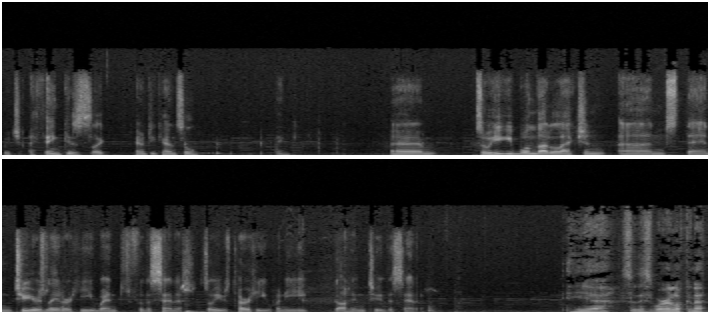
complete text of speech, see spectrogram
which I think is like county council, I think. Um, so he won that election, and then two years later he went for the Senate. So he was 30 when he got into the Senate. Yeah, so this we're looking at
